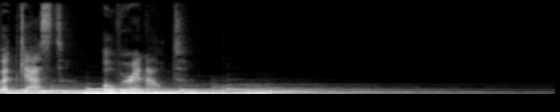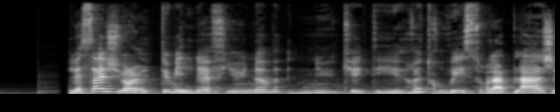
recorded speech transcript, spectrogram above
Podcast Over and Out. Le 16 juin 2009, il y a un homme nu qui a été retrouvé sur la plage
